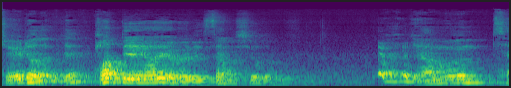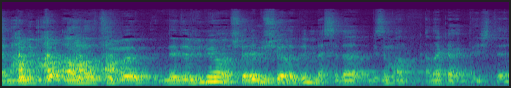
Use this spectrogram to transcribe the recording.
şöyle olabilir. Pat diye yağıyor böyle insan bir şey oluyor. Yani yağmurun sembolik bir anlatımı ne de biliyor musun? Şöyle bir şey olabilir. Mesela bizim an- ana karakter işte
